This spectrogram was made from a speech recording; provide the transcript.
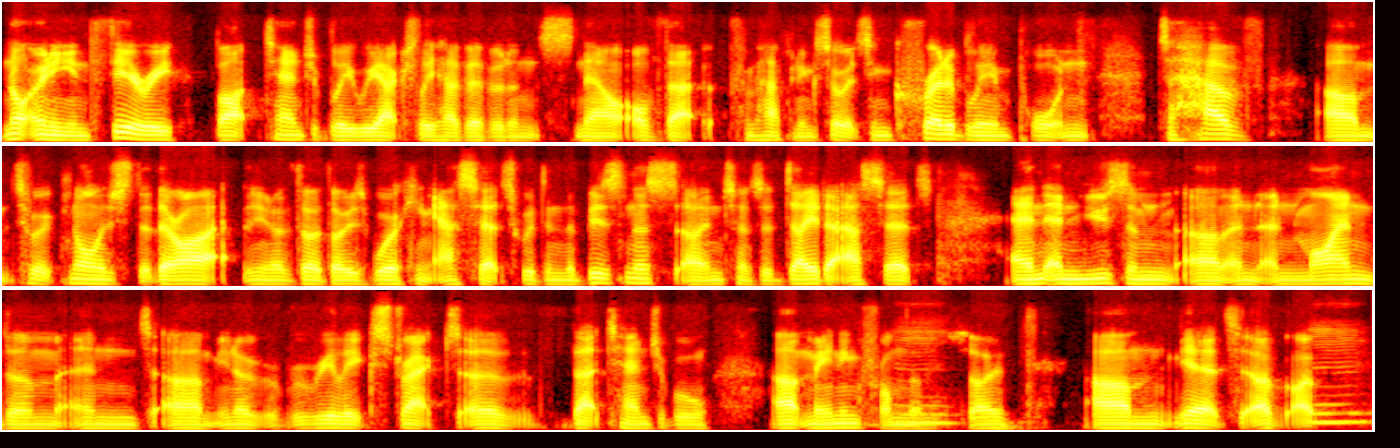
not only in theory, but tangibly, we actually have evidence now of that from happening. So it's incredibly important to have um, to acknowledge that there are you know th- those working assets within the business uh, in terms of data assets and and use them uh, and and mine them and um, you know really extract uh, that tangible uh, meaning from mm. them. So um, yeah, it's uh, mm.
